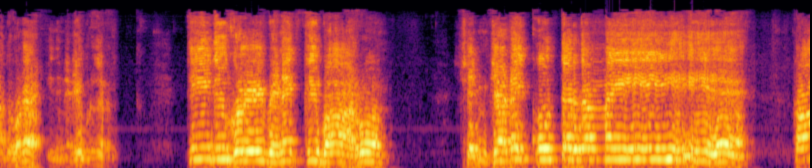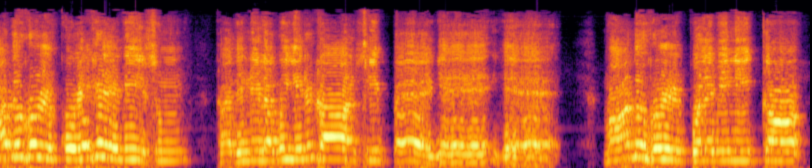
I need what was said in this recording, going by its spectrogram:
அதோட இது நிறைவுறுகிறது. தீதுகொள் வினைக்கு வாரோம். செஞ்சடை கூத்தர் தம்மை. காதுகுள் குழைகள் வீசும். கதிநிலவு இருகால் சிப்ப ஏ ஏ மாதுகுள் புலவி நீக்கம்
